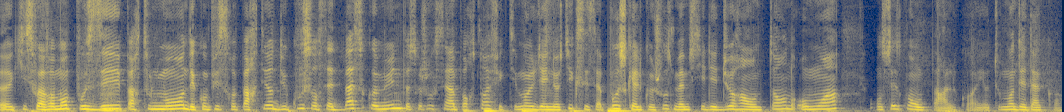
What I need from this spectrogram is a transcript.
euh, qu'il soit vraiment posé par tout le monde et qu'on puisse repartir du coup sur cette base commune parce que je trouve que c'est important effectivement le diagnostic c'est ça pose quelque chose même s'il est dur à entendre au moins on sait de quoi on parle quoi et tout le monde est d'accord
